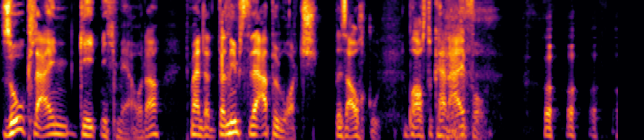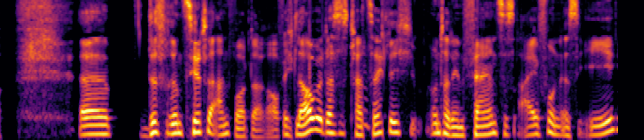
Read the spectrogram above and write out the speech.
So klein geht nicht mehr, oder? Ich meine, da, da nimmst du eine Apple Watch. Das ist auch gut. Da brauchst du kein iPhone. äh, differenzierte Antwort darauf. Ich glaube, dass es tatsächlich unter den Fans des iPhone SE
